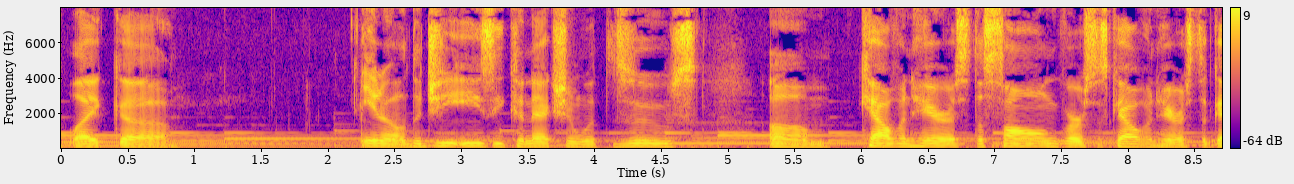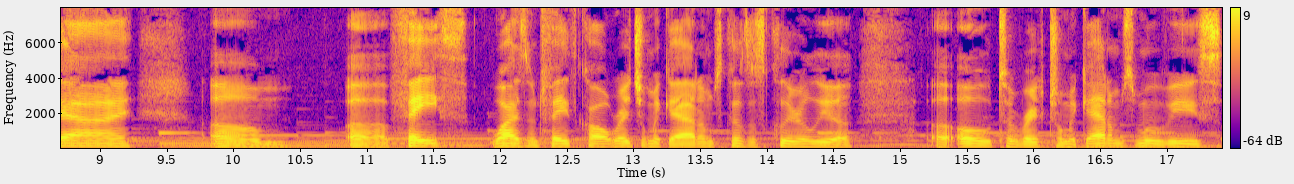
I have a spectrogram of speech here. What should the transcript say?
like uh, you know the G-Eazy connection with Zeus, um, Calvin Harris, the song versus Calvin Harris, the guy, um, uh, Faith why isn't Faith called Rachel McAdams? Because it's clearly a, a, ode to Rachel McAdams movies,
